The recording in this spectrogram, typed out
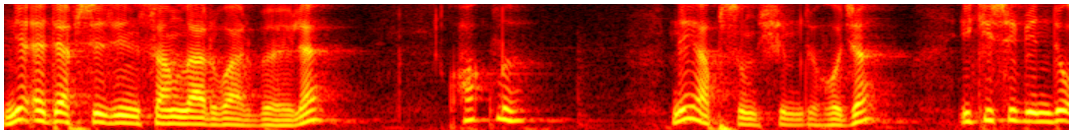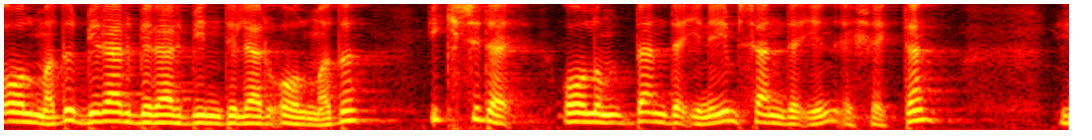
Ne edepsiz insanlar var böyle. Haklı. Ne yapsın şimdi hoca? İkisi bindi olmadı, birer birer bindiler olmadı. İkisi de oğlum ben de ineyim sen de in eşekten. Ee,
